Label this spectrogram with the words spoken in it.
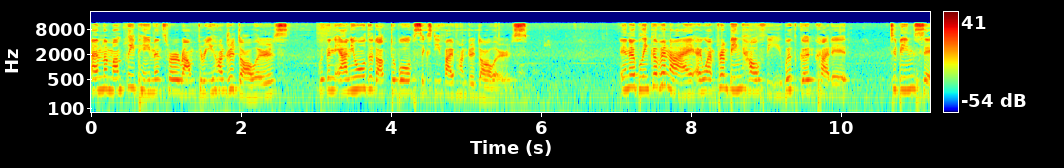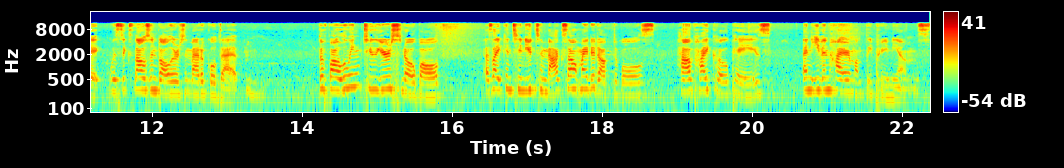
and the monthly payments were around $300 with an annual deductible of $6,500. In a blink of an eye, I went from being healthy with good credit to being sick with $6,000 in medical debt. The following two years snowballed as I continued to max out my deductibles, have high co-pays, and even higher monthly premiums.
